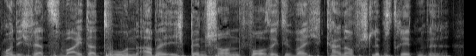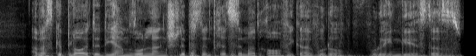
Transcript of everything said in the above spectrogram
und ich werde es weiter tun, aber ich bin schon vorsichtig, weil ich keinen auf Schlips treten will. Aber es gibt Leute, die haben so einen langen Schlips, den trittst du immer drauf, egal wo du, wo du hingehst. Das ist,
